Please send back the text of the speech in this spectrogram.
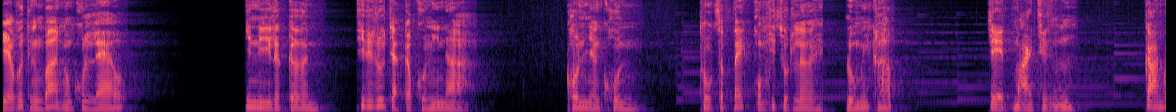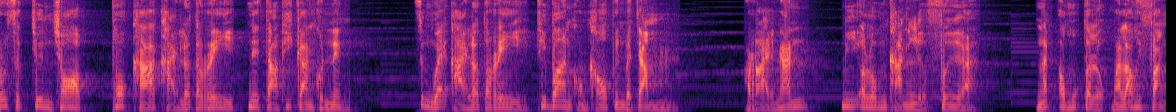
เดี๋ยวก็ถึงบ้านของคุณแล้ว ยินดีเหลือเกินที่ได้รู้จักกับคุณนี่นา คนอย่างคุณถูกสเปคผมที่สุดเลย รู้ไหมครับ เจดหมายถึง การรู้สึกชื่นชอบพ่อค้าขายลอตเตอรี่ในตาพิการคนหนึ่ง ซึ่งแวะขายลอตเตอรี่ที่บ้านของเขาเป็นประจำรายนั้นมีอารมณ์ขันเหลือเฟือ งัดเอามุกตลกมาเล่าให้ฟัง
